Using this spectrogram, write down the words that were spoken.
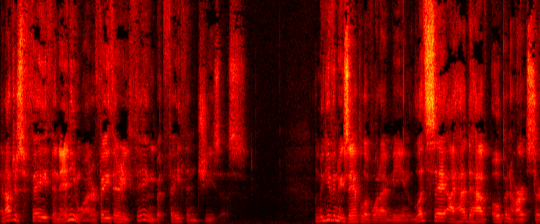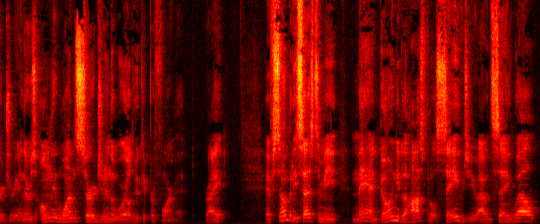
And not just faith in anyone or faith in anything, but faith in Jesus. Let me give you an example of what I mean. Let's say I had to have open heart surgery and there was only one surgeon in the world who could perform it, right? If somebody says to me, man, going into the hospital saved you, I would say, well,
